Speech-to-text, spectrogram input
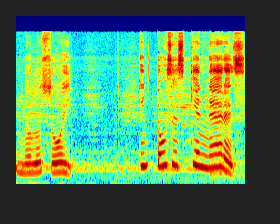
No lo soy. Entonces, ¿quién eres?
